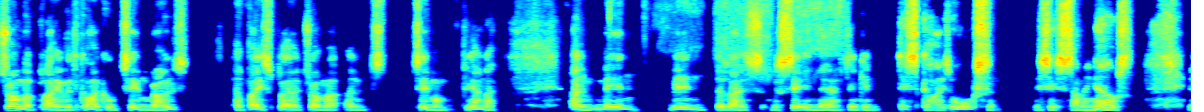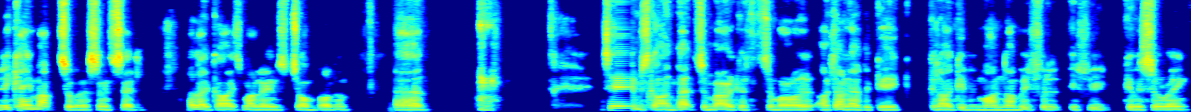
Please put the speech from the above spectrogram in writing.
drummer playing with a guy called Tim Rose, a bass player, drummer, and Tim on piano. And me and me and the lads were sitting there thinking, this guy's awesome. This is something else. And he came up to us and said, hello, guys, my name's John Bonham. Um, Tim's going back to America tomorrow. I don't have a gig. Can I give him my number if, if you give us a ring?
